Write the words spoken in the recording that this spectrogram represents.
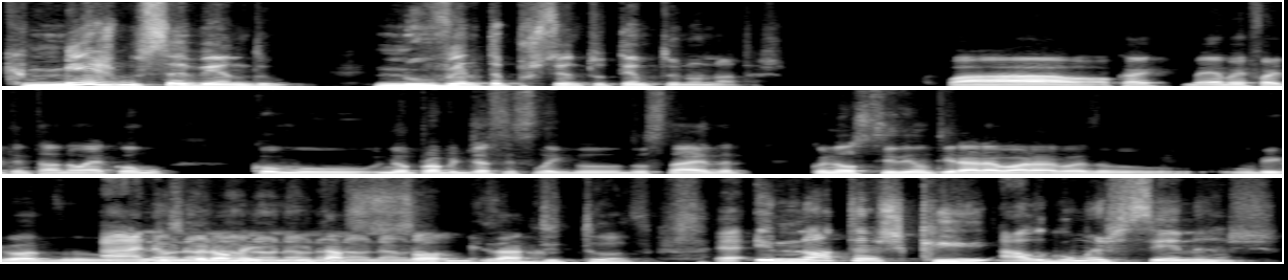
que mesmo sabendo 90% do tempo tu não notas. Uau, ok. É bem feito então, não é como, como no próprio Justice League do, do Snyder, quando eles decidiram tirar a barba do o bigode do, ah, não, do não, não, não, não, e está só não, bizarro. De todo. É, e notas que algumas cenas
